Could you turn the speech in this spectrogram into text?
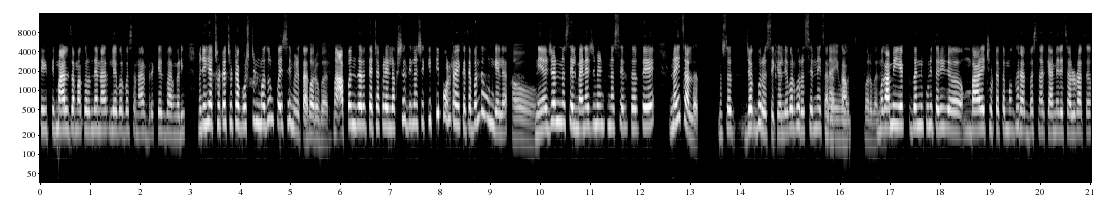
ते ते माल जमा करून देणार लेबर बसवणार ब्रेकेज बारंगडी म्हणजे ह्या छोट्या छोट्या गोष्टींमधून पैसे मिळतात. बरोबर. मग आपण जर त्याच्याकडे लक्ष दिलं असे किती पोल्ट्री आहे का त्या बंद होऊन गेल्या. हो. नियोजन नसेल मॅनेजमेंट नसेल तर ते नाही चालत. नुसतं जग भरोसे किंवा लेबर भरोसे नाही चालत काम. बरोबर. मग आम्ही एक जण कुणीतरी बाळ छोटं तर मग घरात बसणार कॅमेरे चालू राहतं.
